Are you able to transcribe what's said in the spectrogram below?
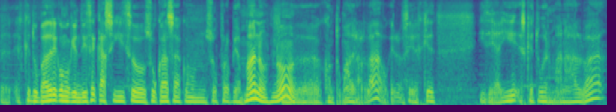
eh, Es que tu padre, como quien dice, casi hizo su casa con sus propias manos, ¿no? Con tu madre al lado. Quiero decir, es que. Y de ahí es que tu hermana Alba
